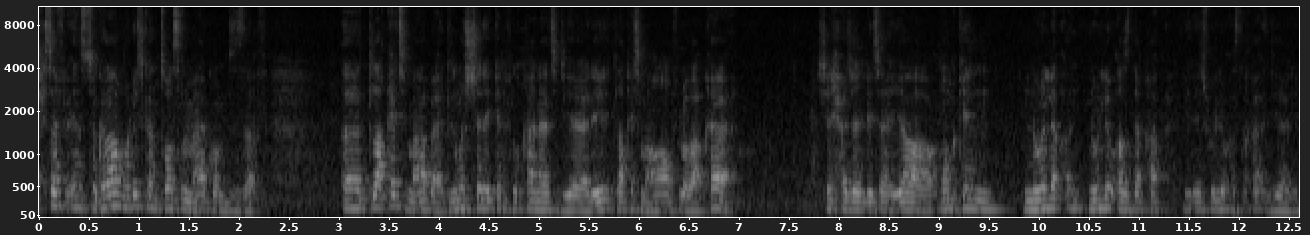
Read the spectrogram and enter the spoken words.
حتى في الانستغرام وليت كنتواصل معكم بزاف. أه، تلاقيت مع بعض المشتركين في القناة ديالي تلاقيت معاهم في الواقع. شي حاجة اللي حتى هي ممكن نولي نوليو أصدقاء يعني توليو أصدقاء ديالي.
